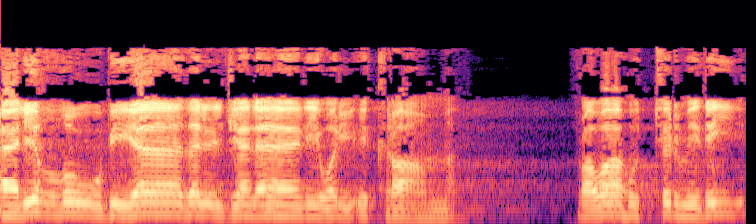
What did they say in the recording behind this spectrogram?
ألظوا بيا ذا الجلال والإكرام. رواه الترمذي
